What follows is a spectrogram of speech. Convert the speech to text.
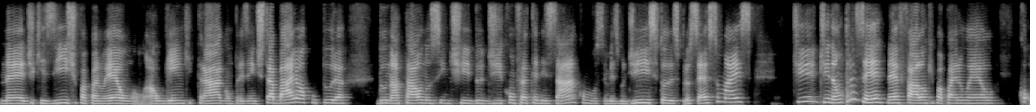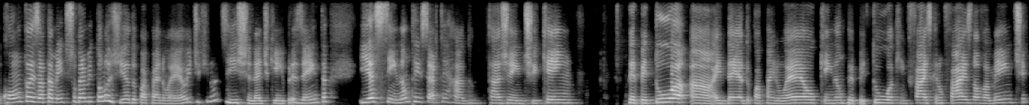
né? De que existe o Papai Noel, alguém que traga um presente, trabalham a cultura do Natal no sentido de confraternizar, como você mesmo disse, todo esse processo, mas de, de não trazer, né? Falam que Papai Noel conta exatamente sobre a mitologia do Papai Noel e de que não existe, né? De quem representa. E assim, não tem certo e errado, tá, gente? Quem perpetua a, a, ideia do Papai Noel, quem não perpetua, quem faz, quem não faz, novamente,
